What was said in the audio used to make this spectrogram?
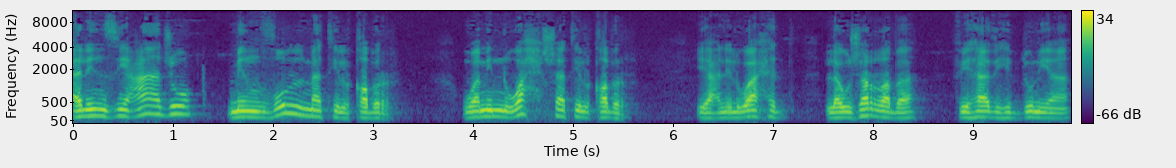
الانزعاج من ظلمة القبر ومن وحشة القبر. يعني الواحد لو جرب في هذه الدنيا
